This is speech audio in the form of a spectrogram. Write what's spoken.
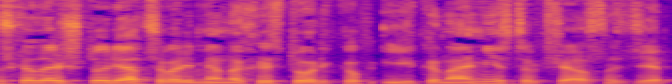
сказать, что ряд современных историков и экономистов, в частности,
